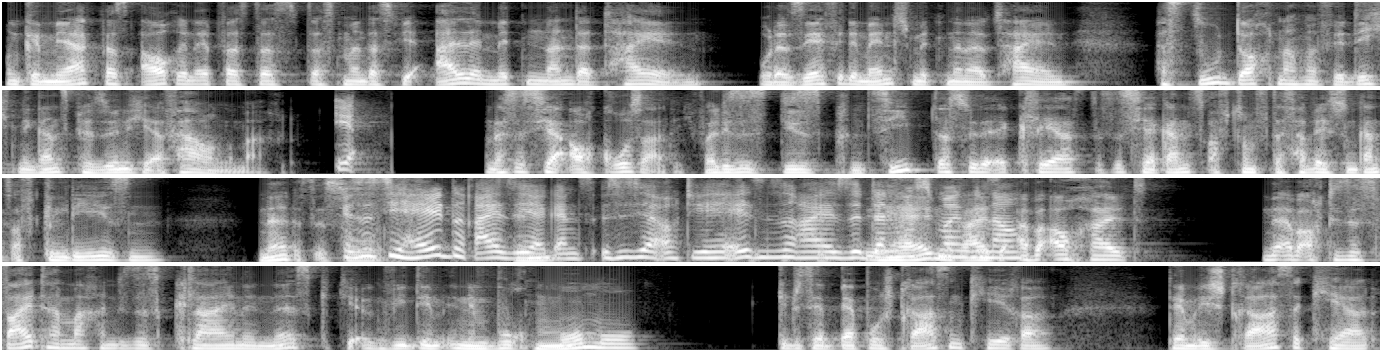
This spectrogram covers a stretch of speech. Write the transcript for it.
und gemerkt, dass auch in etwas, dass, dass man, dass wir alle miteinander teilen oder sehr viele Menschen miteinander teilen, hast du doch nochmal für dich eine ganz persönliche Erfahrung gemacht. Ja. Und das ist ja auch großartig, weil dieses, dieses Prinzip, das du da erklärst, das ist ja ganz oft, das habe ich schon ganz oft gelesen. Ne, das ist so, es ist die Heldenreise ja ganz, es ist ja auch die Heldenreise, dann die muss man Heldenreise, genau. Aber auch halt, ne, aber auch dieses Weitermachen, dieses Kleine, ne? Es gibt ja irgendwie dem, in dem Buch Momo, gibt es ja Beppo Straßenkehrer, der immer die Straße kehrt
